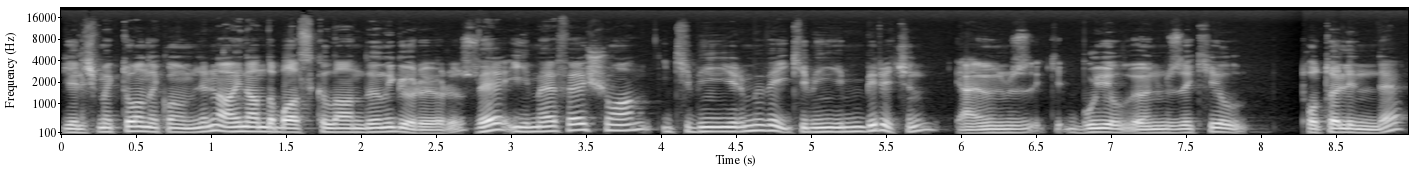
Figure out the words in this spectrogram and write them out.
gelişmekte olan ekonomilerin aynı anda baskılandığını görüyoruz. Ve IMF şu an 2020 ve 2021 için yani önümüzdeki bu yıl ve önümüzdeki yıl totalinde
